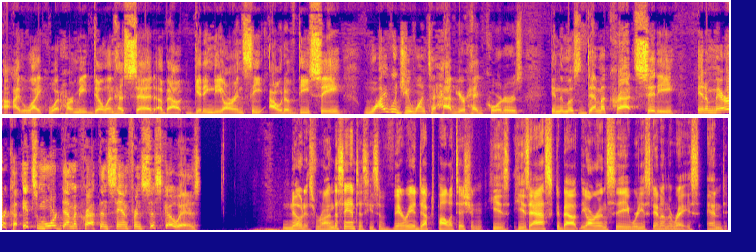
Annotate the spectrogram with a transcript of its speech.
Uh, I like what Harmeet Dillon has said about getting the RNC out of D.C. Why would you want to have your headquarters in the most Democrat city in America? It's more Democrat than San Francisco is. Notice Ron DeSantis, he's a very adept politician. He's, he's asked about the RNC, where do you stand on the race? And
